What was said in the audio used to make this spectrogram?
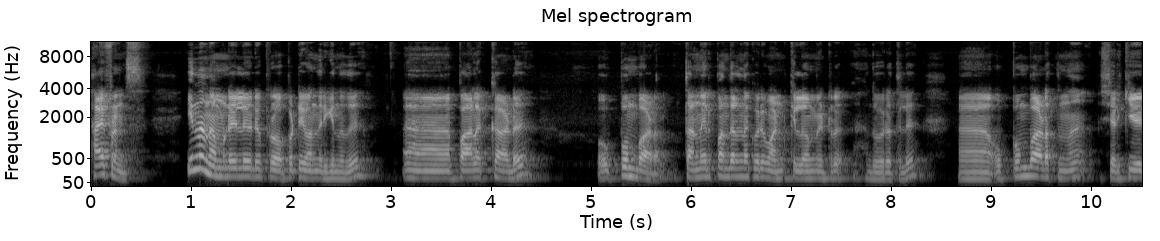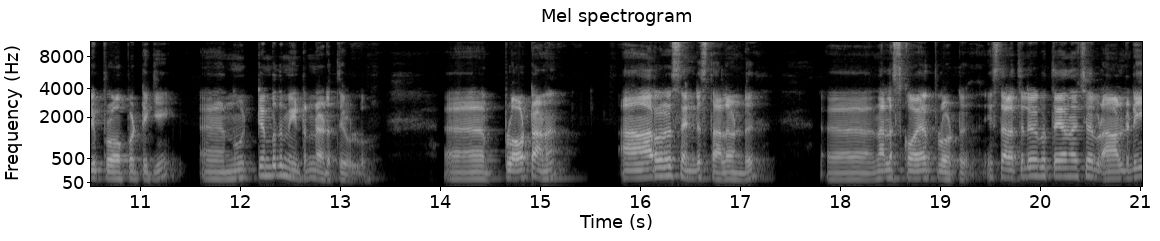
ഹായ് ഫ്രണ്ട്സ് ഇന്ന് നമ്മുടെ ഒരു പ്രോപ്പർട്ടി വന്നിരിക്കുന്നത് പാലക്കാട് ഉപ്പുംപാടം. തണ്ണീർപ്പന്തൽ എന്നൊക്കെ ഒരു വൺ കിലോമീറ്റർ ദൂരത്തിൽ ഉപ്പുംപാടത്ത് നിന്ന് ശരിക്കും ഈ ഒരു പ്രോപ്പർട്ടിക്ക് നൂറ്റമ്പത് മീറ്ററിന്റെ അടുത്തേ ഉള്ളൂ. പ്ലോട്ടാണ് ആറര സെന്റ് സ്ഥലമുണ്ട്. നല്ല സ്ക്വയർ പ്ലോട്ട് ഈ സ്ഥലത്തിൽ ഒരു പ്രത്യേകത എന്ന് വെച്ചാൽ ആൾറെഡി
